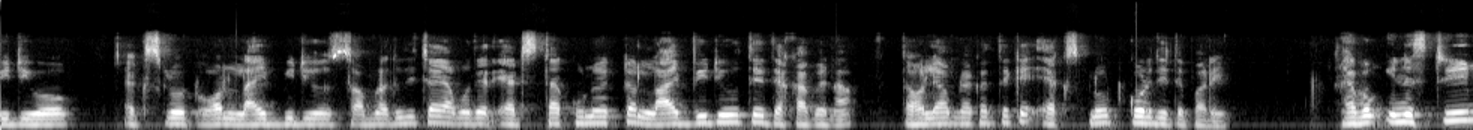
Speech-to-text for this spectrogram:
video exclude all live videos আমরা যদি চাই আমাদের অ্যাডসটা কোনো একটা লাইভ ভিডিওতে দেখাবে না, তাহলে আমরা এখান থেকে এক্সক্লুড করে দিতে পারি। এবং ইনস্ট্রিম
